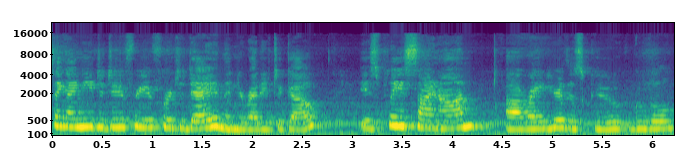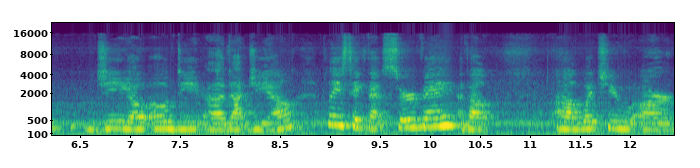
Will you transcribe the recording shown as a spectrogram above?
thing I need to do for you for today, and then you're ready to go, is please sign on uh, right here, this Google G-O-O-D uh, dot G-L. Please take that survey about uh, what you are,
